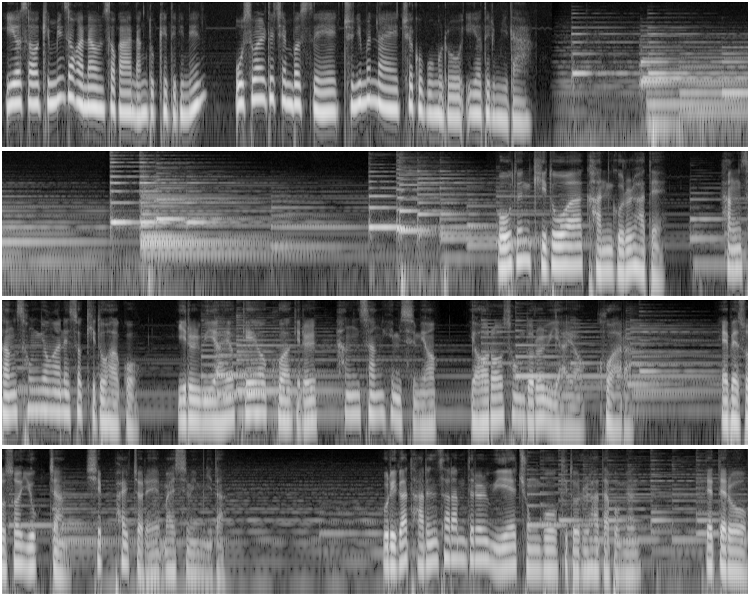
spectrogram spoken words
이어서 김민석 아나운서가 낭독해드리는 오스왈드 챔버스의 주님은 나의 최고봉으로 이어드립니다. 모든 기도와 간구를 하되 항상 성령 안에서 기도하고 이를 위하여 깨어 구하기를 항상 힘쓰며 여러 성도를 위하여 구하라. 에베소서 6장 18절의 말씀입니다. 우리가 다른 사람들을 위해 중보 기도를 하다 보면 때때로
